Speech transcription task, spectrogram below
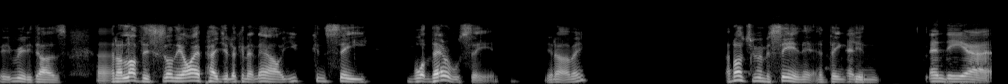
It really does. And I love this because on the iPad you're looking at now, you can see what they're all seeing. You know what I mean? And I just remember seeing it and thinking, and the uh,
